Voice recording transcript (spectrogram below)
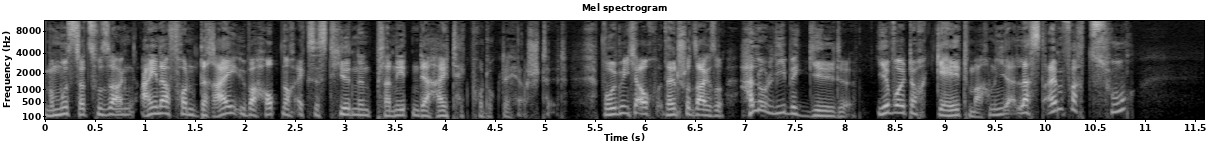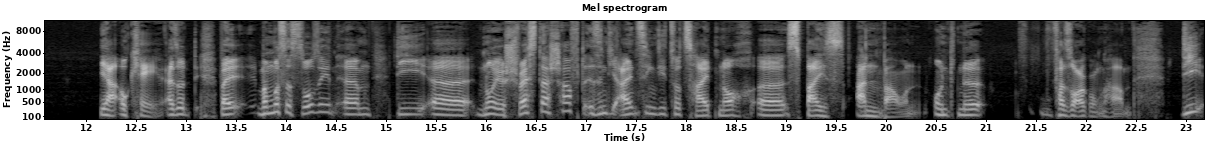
man muss dazu sagen, einer von drei überhaupt noch existierenden Planeten, der Hightech-Produkte herstellt. Wo ich auch dann schon sage so, hallo liebe Gilde, ihr wollt doch Geld machen. Ihr lasst einfach zu. Ja, okay. Also, weil man muss es so sehen, ähm, die äh, neue Schwesterschaft sind die einzigen, die zurzeit noch äh, Spice anbauen und eine Versorgung haben. Die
